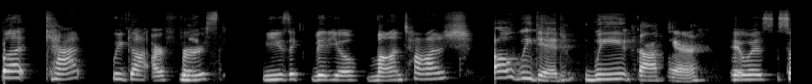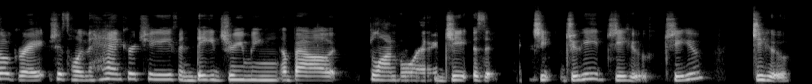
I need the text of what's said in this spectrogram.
But Cat, we got our first music video montage. Oh, we did. We got there. It was so great. She's holding the handkerchief and daydreaming about Blonde boy. G. Is it G- Juhi? Jihu? Jihu? Jihu.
